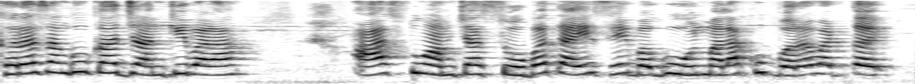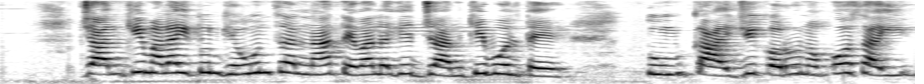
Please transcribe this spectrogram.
खरं सांगू का जानकी बाळा आज तू आमच्यासोबत आहेस हे बघून मला खूप बरं वाटतंय. जानकी मला इथून घेऊन चल ना तेव्हा लगेच जानकी बोलते तू काळजी करू नकोस आई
